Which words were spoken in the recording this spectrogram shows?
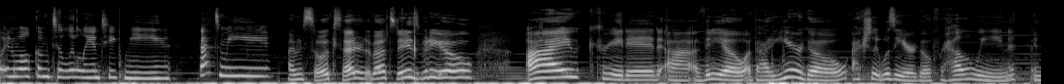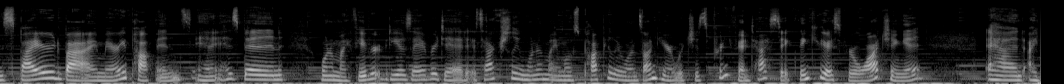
and welcome to Little Antique Me. That's me. I'm so excited about today's video. I created uh, a video about a year ago, actually it was a year ago for Halloween, inspired by Mary Poppins and it has been one of my favorite videos I ever did. It's actually one of my most popular ones on here, which is pretty fantastic. Thank you guys for watching it. And I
